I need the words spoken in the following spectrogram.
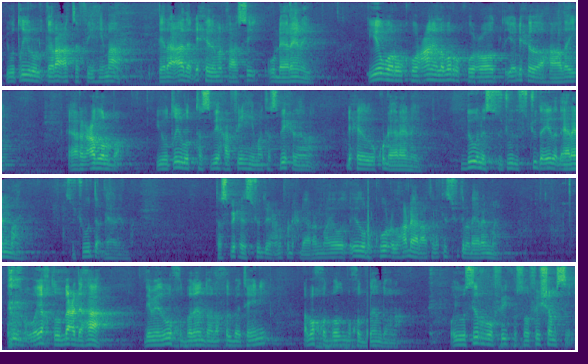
yutiilu lqiraa'ata fiihimaa qiraa'ada dhexeeda markaasi uu dheereynayo iyo wa rukuucaani laba rukuucood iyo dhexdooda ahaaday ragcad walba yutiilu tasbiixa fiihima tasbiixdana dhexdooda uu ku dheereynayo duuna sujuudi sujuud iyada dheereyn maayo. Sujuudda dheereyn maayo. Tasbiixda sujuudda yani ku dhex maayo iyadoo rukuucdu ha dheeraata laakiin sujuud la dheereyn maayo. Wayaktubu bacdaha dabeed wuu khudbadeyn doonaa khudbateyni laba khudbadood buu khudbadeyn doonaa. Wayusiru fii kusuufi shamsi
